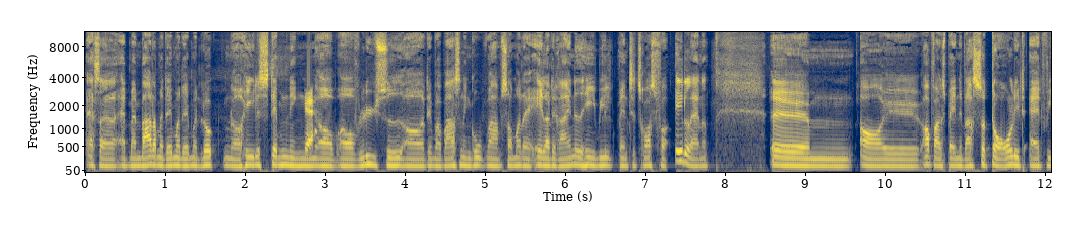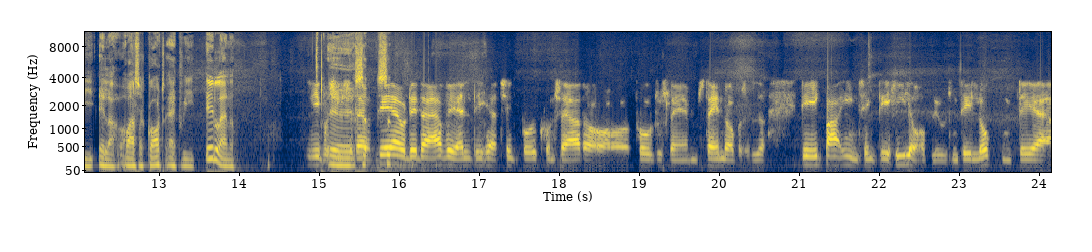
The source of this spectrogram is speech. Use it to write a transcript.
altså, at man var der med dem og dem, og lugten og hele stemningen. Ja. og, og lyset, og det var bare sådan en god varm sommerdag, eller det regnede helt vildt, men til trods for et eller andet. Øhm, og øh, opvarmningsbanen var så dårligt, at vi, eller var så godt, at vi et eller andet. Lige præcis. Øh, så- det er jo det, der er ved alle de her ting, både koncerter og Poetry Slam, stand-up osv. Det er ikke bare én ting, det er hele oplevelsen. Det er lugten, det er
